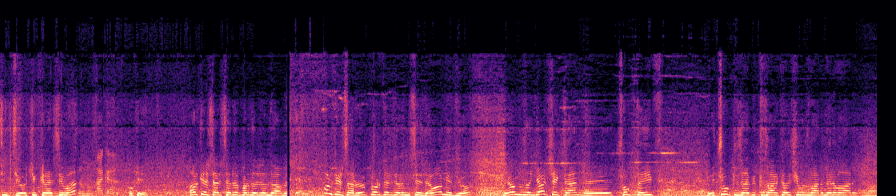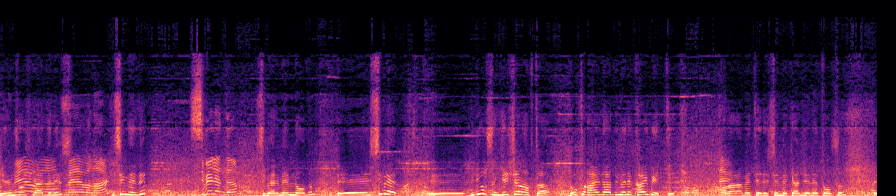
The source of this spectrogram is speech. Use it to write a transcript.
ti- Ti очень красиво. Ага. Okey. Arkadaşlar işte röportajlarım devam ediyor. Arkadaşlar röportajlarım size devam ediyor. Yanımızda gerçekten e, çok naif ve çok güzel bir kız arkadaşımız var. Merhabalar. Yerinize hoş geldiniz. Merhabalar. İsim nedir? Sibel adım. Sibel memnun oldum. Ee, Sibel, e, biliyorsun geçen hafta Doktor Haydar Dümen'i kaybettik. Allah rahmet eylesin, mekan cennet olsun. Ee,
